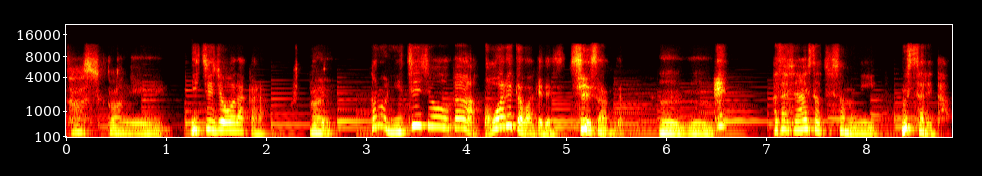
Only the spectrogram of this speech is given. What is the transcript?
確かに。日常だからはい。その日常が壊れたわけです C さんでうんうん。私挨拶したのに無視された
